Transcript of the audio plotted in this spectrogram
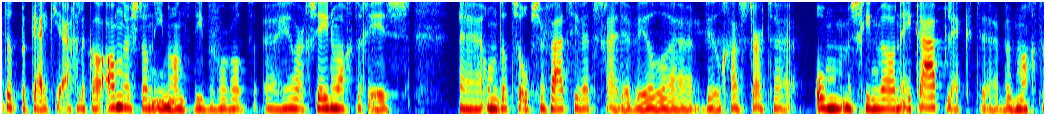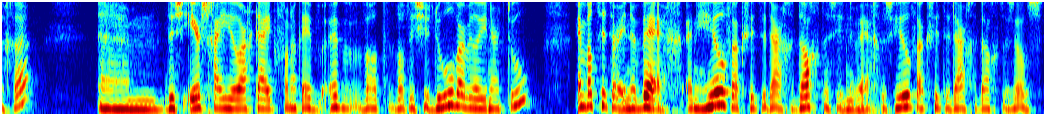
dat bekijk je eigenlijk al anders dan iemand die bijvoorbeeld uh, heel erg zenuwachtig is. Eh, omdat ze observatiewedstrijden wil, eh, wil gaan starten om misschien wel een EK-plek te bemachtigen. Ehm, dus eerst ga je heel erg kijken van oké, wat, wat is je doel? Waar wil je naartoe? En wat zit er in de weg? En heel vaak zitten daar gedachten in de weg. Dus heel vaak zitten daar gedachten als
